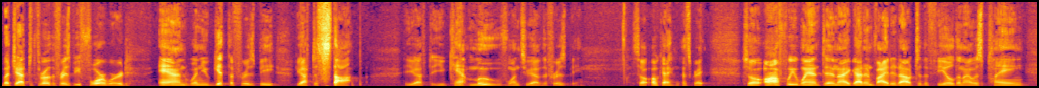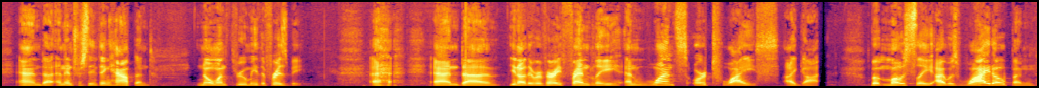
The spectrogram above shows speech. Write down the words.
but you have to throw the frisbee forward. And when you get the frisbee, you have to stop. You, have to, you can't move once you have the frisbee. So, okay, that's great. So off we went, and I got invited out to the field, and I was playing. And uh, an interesting thing happened. No one threw me the frisbee. and, uh, you know, they were very friendly, and once or twice I got it. But mostly I was wide open,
